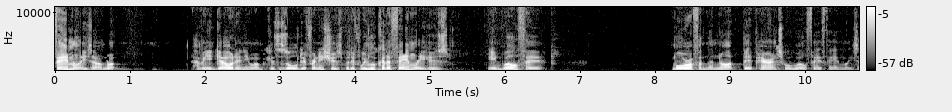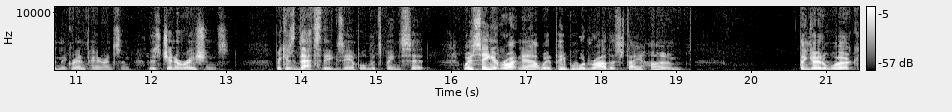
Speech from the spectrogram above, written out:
families, I'm not having a go at anyone because there's all different issues, but if we look at a family who's in welfare, more often than not, their parents were welfare families and their grandparents, and there's generations because that's the example that's been set. We're seeing it right now where people would rather stay home than go to work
